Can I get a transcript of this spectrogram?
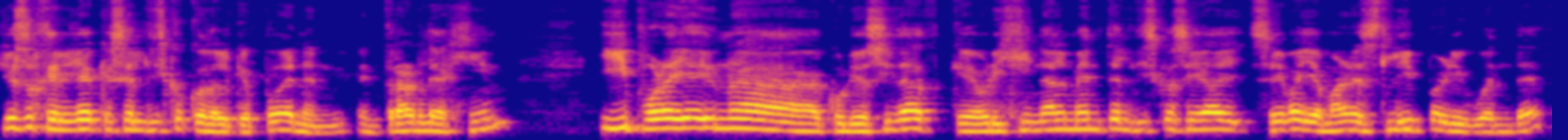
yo sugeriría que es el disco con el que pueden en- entrarle a Him. Y por ahí hay una curiosidad, que originalmente el disco se iba, se iba a llamar Slippery When Dead,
